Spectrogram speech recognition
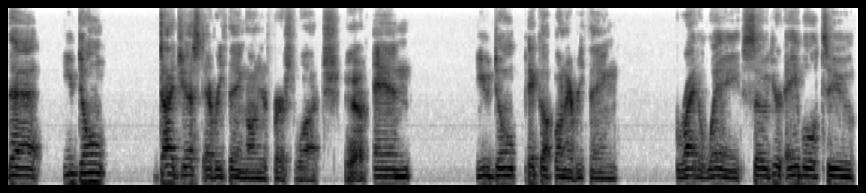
that you don't digest everything on your first watch yeah, and you don't pick up on everything right away. So you're able to,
